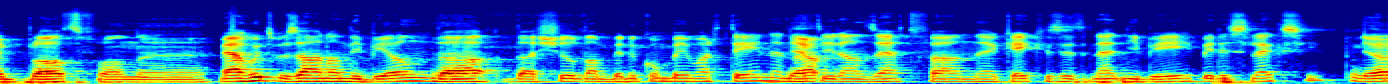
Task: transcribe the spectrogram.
In plaats van... eh, Maar ja, goed, we zagen dan die beelden Ja. dat, dat Gilles dan binnenkomt bij Martijn en Ja. dat hij dan zegt van, eh, kijk, je zit er net niet bij, bij de selectie. ja,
